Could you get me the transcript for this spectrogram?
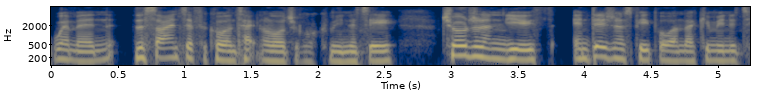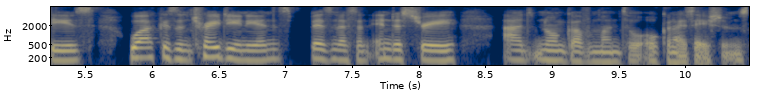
women, the scientific and technological community, children and youth, Indigenous people and their communities, workers and trade unions, business and industry, and non governmental organizations,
